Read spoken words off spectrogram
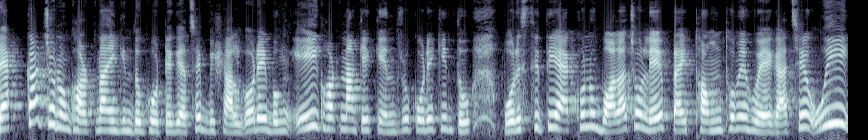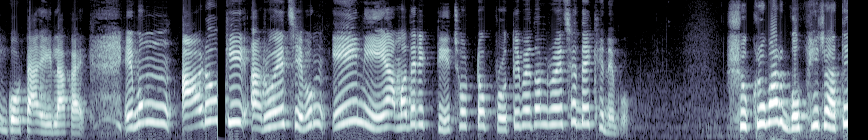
ন্যাক্কারজনক ঘটনাই কিন্তু ঘটে গেছে বিশালগড়ে এবং এই ঘটনাকে কেন্দ্র করে কিন্তু পরিস্থিতি এখনও বলা চলে প্রায় থমথমে হয়ে গেছে ওই গোটা এলাকায়। এবং আরও কি রয়েছে এবং এই নিয়ে আমাদের একটি ছোট্ট প্রতিবেদন রয়েছে, দেখে নেব। শুক্রবার গভীর রাতে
